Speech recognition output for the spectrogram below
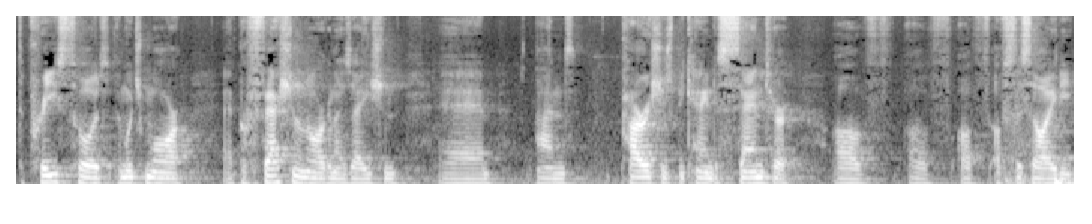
the priesthood a much more uh, professional organisation, um, and parishes became the centre of, of, of, of, society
